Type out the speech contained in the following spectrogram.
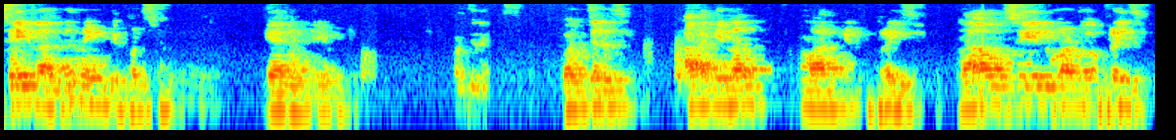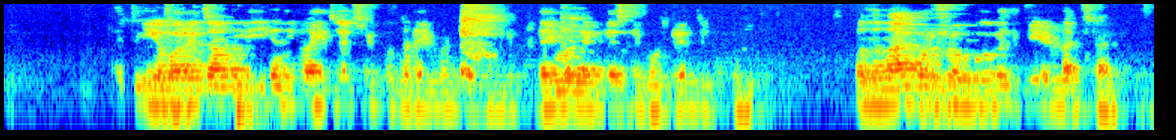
ಸೇಲ್ ಆದ್ರೆ ನೈಂಟಿ ಪರ್ಸೆಂಟ್ ಗ್ಯಾರಂಟಿ ಉಂಟು. ವಜ್ರ. ಆಗಿನ ಮಾರ್ಕೆಟ್ ಪ್ರೈಸ್ ನಾವು ಸೇಲ್ ಮಾಡುವ ಪ್ರೈಸ್ ಈಗ ಫಾರ್ ಎಕ್ಸಾಂಪಲ್ ಈಗ ನೀವು ಐದು ಲಕ್ಷ ಕೊಟ್ಟು ಡೈಮಂಡ್ ಡೈಮಂಡ್ ನೆಕ್ಲೆಸ್ ತಗೊಂಡ್ರಿ ಅಂತ ಇಟ್ಕೊಳ್ಳಿ. ಒಂದು ನಾಲ್ಕು ವರ್ಷ ಹೋಗುವಾಗ ಅದಕ್ಕೆ ಏಳು ಲಕ್ಷ ಆಗುತ್ತೆ.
